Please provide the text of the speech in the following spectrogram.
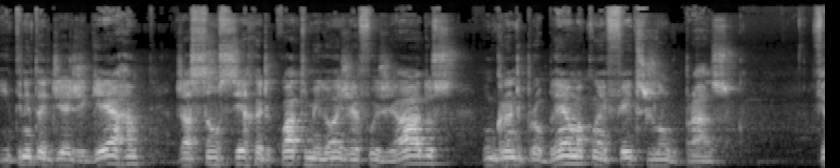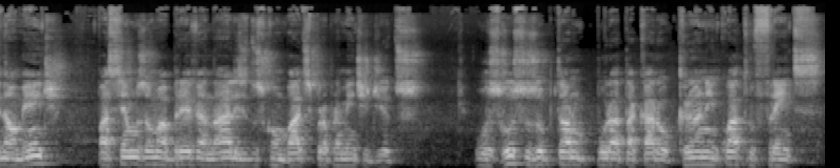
Em 30 dias de guerra, já são cerca de 4 milhões de refugiados, um grande problema com efeitos de longo prazo. Finalmente, passemos a uma breve análise dos combates propriamente ditos. Os russos optaram por atacar a Ucrânia em quatro frentes:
